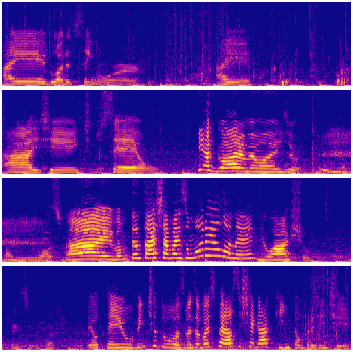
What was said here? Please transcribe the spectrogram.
Aê, glória do Senhor. Aê. Ai, gente do céu. E agora, meu anjo? Ai, vamos tentar achar mais um Morelo, né? Eu acho. Eu tenho cinco flechas. Eu tenho 22, mas eu vou esperar você chegar aqui, então, pra gente ir.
